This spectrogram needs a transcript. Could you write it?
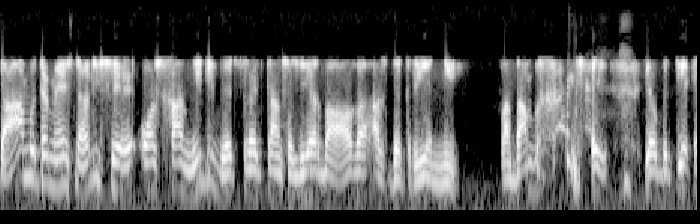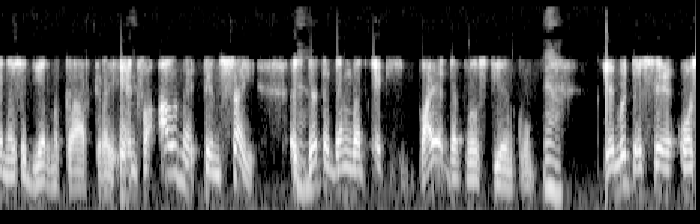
daar moet 'n mens nou nie sê ons gaan nie die wedstryd kanselleer behalwe as dit reën nie want dan begin jy jou betekenisse deurmekaar kry en veral met tensy is ja. dit 'n ding wat ek baie dikwels teenkom. Ja. Jy moet dus sê ons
